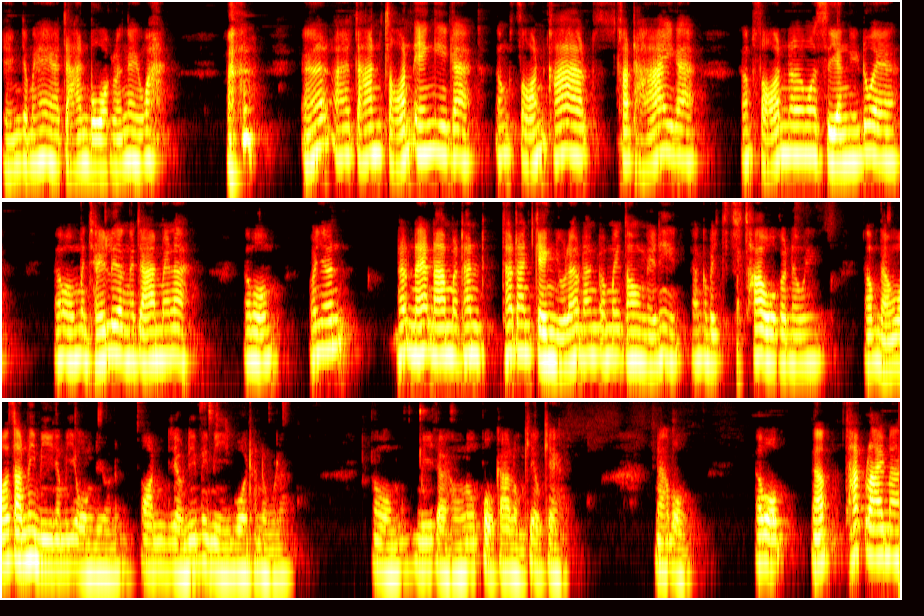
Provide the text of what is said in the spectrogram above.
เองจะไม่ให้อาจารย์บวกหรือไงวะอาจารย์สอนเองอีกอะต้องสอนค่าคาถาอีกอะ ครับสอนแล้วมาเสียงอีกด้วยอะครับผมมันใช้เรื่องอาจารย์ไหมล่ะครับผม เพราะฉะนั้นถ้าแนะนำอะท่านถ้าท่านเก่งอยู่แล้วท่านก็ไม่ต้องไอ้นี่ท่านก็ไปเท่ากันเอาเองครับแต่ว่าท่านไม่มีนะมีองค์เดียวนะตอนเดี๋ยวนี้ไม่มีวัวธนูแล้วครับผมมีแต่ของหลวงปู่กาหลวงเขี้ยวแก้วนะครับผมครับผมนะครับ ทักไลน์มา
